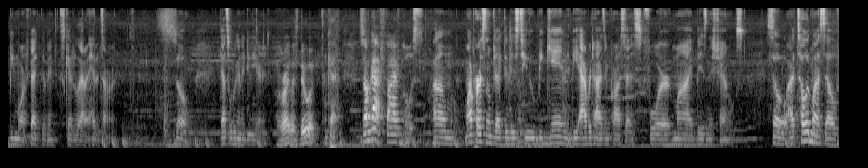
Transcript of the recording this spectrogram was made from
be more effective and schedule that ahead of time. So that's what we're going to do here. All right, let's do it. Okay. So I've got five posts. Um, my personal objective is to begin the advertising process for my business channels. So I told myself,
